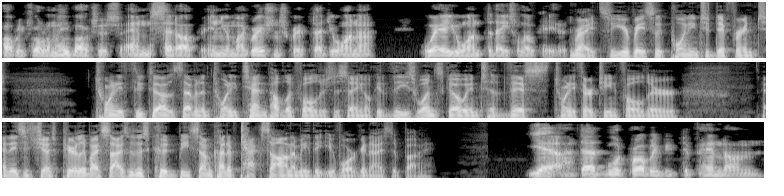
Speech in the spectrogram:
public folder mailboxes and set up in your migration script that you want to where you want the data located. Right. So you're basically pointing to different 20, 2007 and 2010 public folders to saying, okay, these ones go into this 2013 folder. And is it just purely by size or this could be some kind of taxonomy that you've organized it by? Yeah, that would probably be, depend on,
